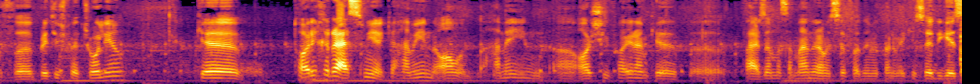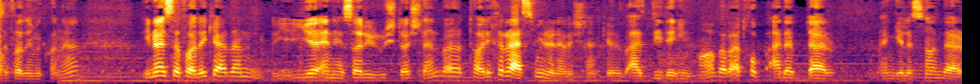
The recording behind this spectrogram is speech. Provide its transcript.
of British Petroleum که تاریخ رسمیه که همه این همه این آرشیف هایی هم که فرضاً مثلا من دارم استفاده می‌کنم یا کسای دیگه استفاده می‌کنن اینا استفاده کردن یه انحصاری روش داشتن و تاریخ رسمی رو نوشتن که از دید اینها و بعد خب ادب در انگلستان در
